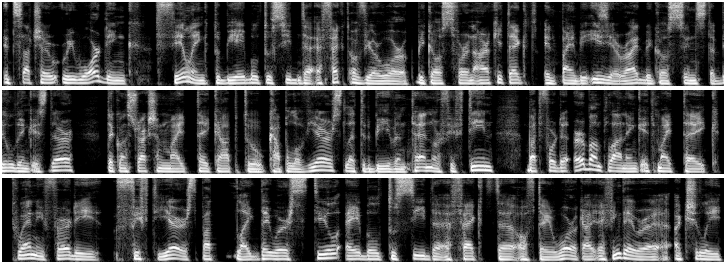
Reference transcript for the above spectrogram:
it's such a rewarding feeling to be able to see the effect of your work. Because for an architect it might be easier right? Because since the building is there the construction might take up to a couple of years let it be even 10 or 15 but for the urban planning it might take 20 30 50 years. But like they were still able to see the effect uh, of their work. I, I think they were uh, actually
